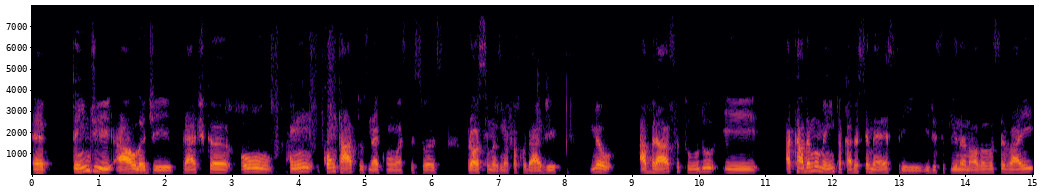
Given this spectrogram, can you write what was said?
é, tem de aula, de prática ou com contatos, né, com as pessoas próximas na faculdade, meu, abraça tudo e a cada momento, a cada semestre e disciplina nova, você vai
